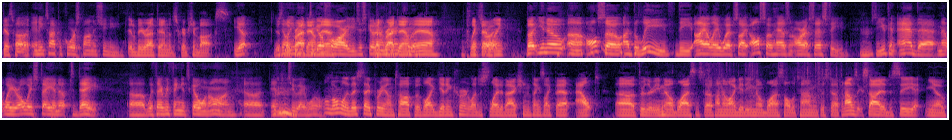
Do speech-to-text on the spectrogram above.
Guess what? Uh, any type of correspondence you need. It'll be right there in the description box. Yep. Just you don't even right have to go there. far. You just go Look down right there. down and click. there. and Click That's that right. link. But you know, uh, also, I believe the ILA website also has an RSS feed, Mm-hmm. so you can add that, and that way you're always staying up to date uh, with everything that's going on uh, in the two A world. Well, normally they stay pretty on top of like getting current legislative action and things like that out uh, through their email blasts and stuff. I know I get email blasts all the time with this stuff, and I was excited to see you know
